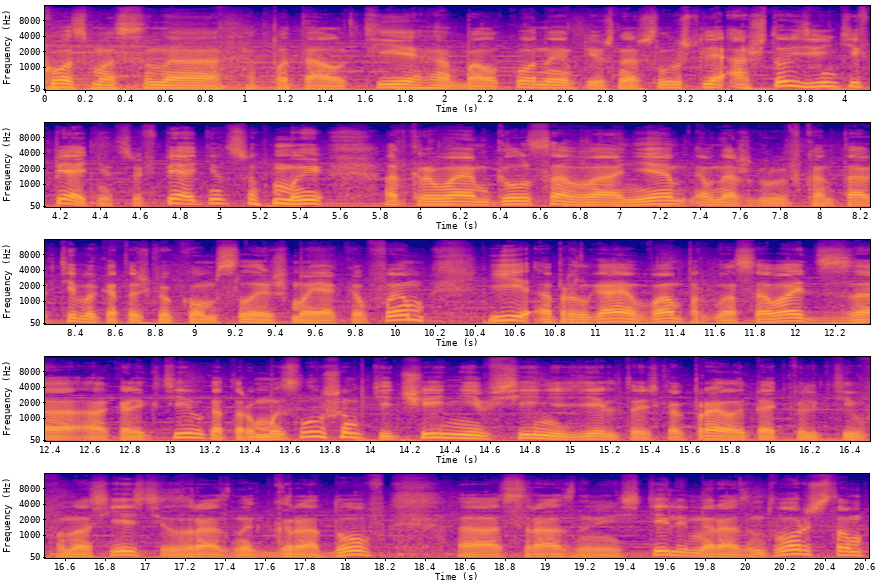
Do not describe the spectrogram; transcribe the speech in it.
Космос на потолке, балконы, пишут наши слушатели. А что, извините, в пятницу? В пятницу мы открываем голосование в нашей группе ВКонтакте vk.com slash mayak.fm и предлагаем вам проголосовать за а, коллективы, которые мы слушаем в течение всей недели. То есть, как правило, пять коллективов у нас есть из разных городов, а, с разными стилями, разным творчеством.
